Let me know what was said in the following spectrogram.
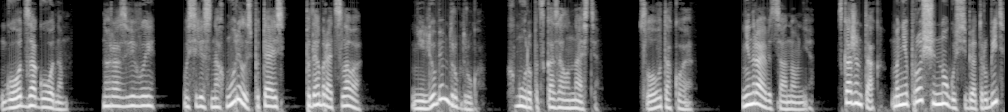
год за годом. Но разве вы... Василиса нахмурилась, пытаясь подобрать слова. «Не любим друг друга?» — хмуро подсказала Настя. Слово такое. Не нравится оно мне. Скажем так, мне проще ногу себе отрубить,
